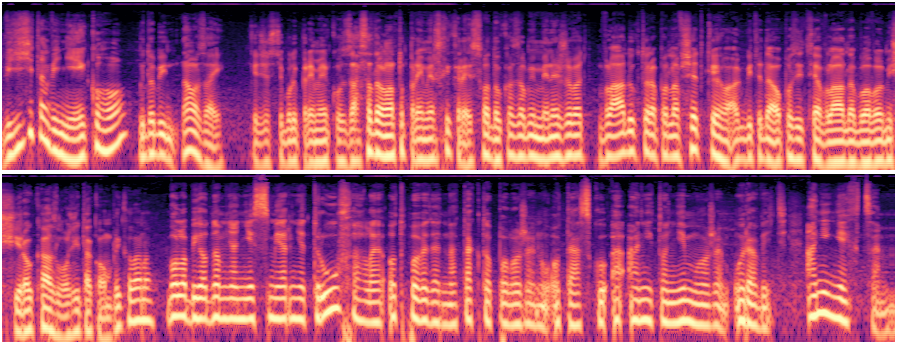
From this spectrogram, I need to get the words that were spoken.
Vidíte tam vy niekoho, niekoho, kto by naozaj keďže ste boli premiérkou, zasadal na to premiérske kreslo a dokázal by manažovať vládu, ktorá podľa všetkého, ak by teda opozícia vláda bola veľmi široká, zložitá, komplikovaná? Bolo by odo mňa nesmierne trúfale odpovedať na takto položenú otázku a ani to nemôžem urobiť. Ani nechcem.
